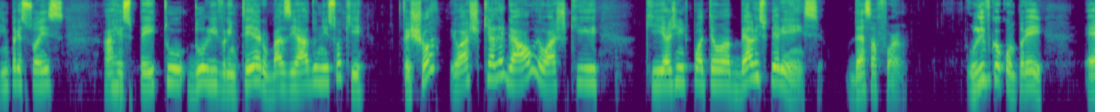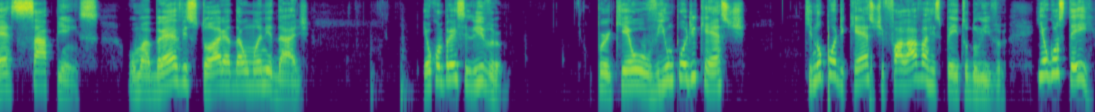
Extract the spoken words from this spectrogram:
impressões a respeito do livro inteiro baseado nisso aqui. Fechou? Eu acho que é legal, eu acho que, que a gente pode ter uma bela experiência dessa forma. O livro que eu comprei é Sapiens, uma breve história da humanidade. Eu comprei esse livro porque eu ouvi um podcast que no podcast falava a respeito do livro. E eu gostei.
